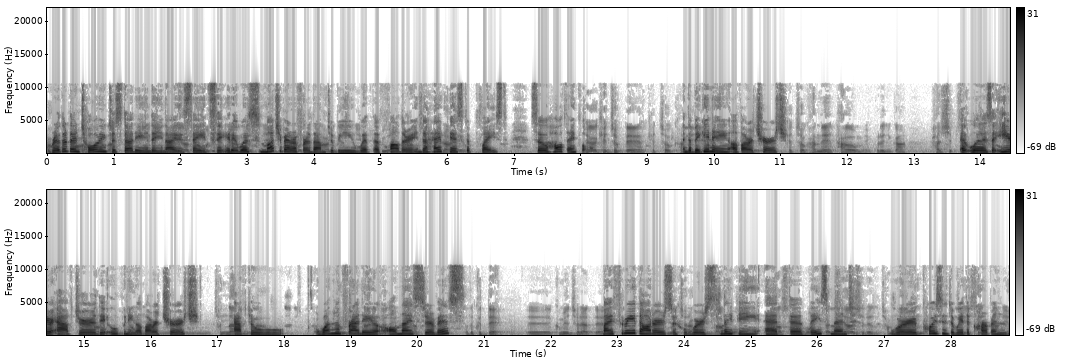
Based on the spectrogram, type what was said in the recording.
Rather than toiling to study in the United States, it was much better for them to be with the Father in the happiest place. So how thankful. In the beginning of our church, it was a year after the opening of our church. After one Friday all-night service, my three daughters who were sleeping at the basement were poisoned with carbon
